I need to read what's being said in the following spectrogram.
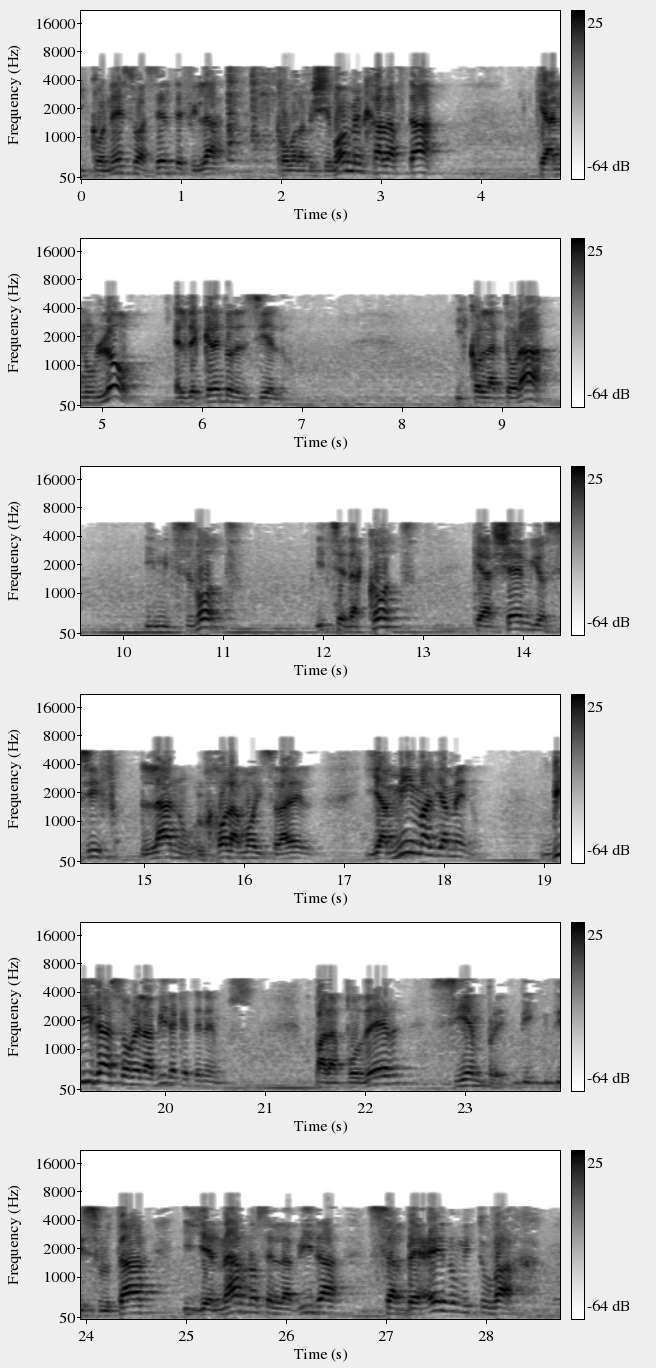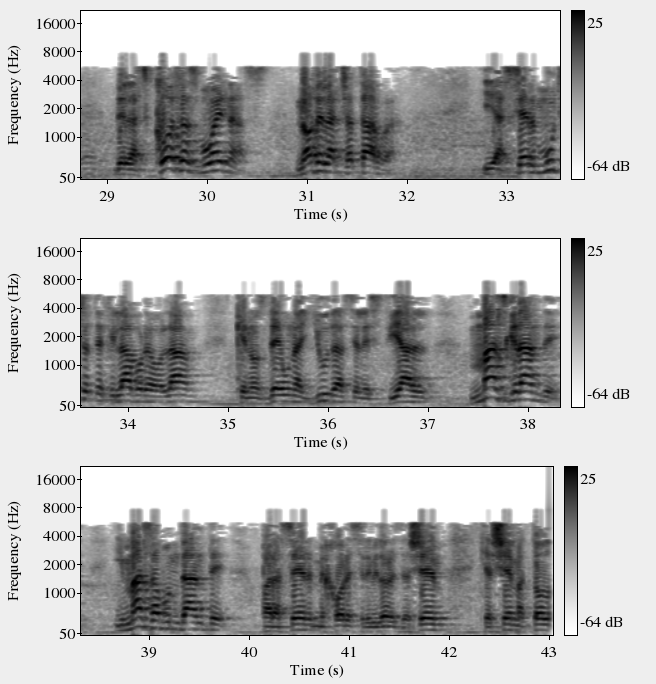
Y con eso hacer tefilá, como Rabbi Shimon ben Jalafta, que anuló el decreto del cielo. Y con la Torah y mitzvot y tzedakot que Hashem Yosif Lanu, el Amo Israel, Yamim al Yamenu, vida sobre la vida que tenemos, para poder siempre disfrutar y llenarnos en la vida de las cosas buenas, no de la chatarra, y hacer mucha tefilá Boreolam que nos dé una ayuda celestial más grande y más abundante para ser mejores servidores de Hashem, que Hashem a todos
